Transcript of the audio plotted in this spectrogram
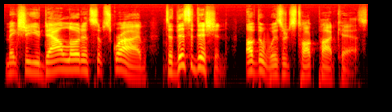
make sure you download and subscribe to this edition of the Wizards Talk podcast.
